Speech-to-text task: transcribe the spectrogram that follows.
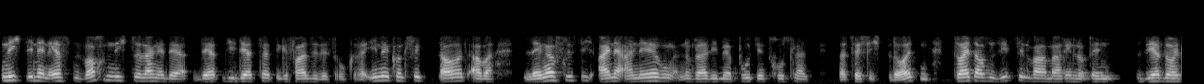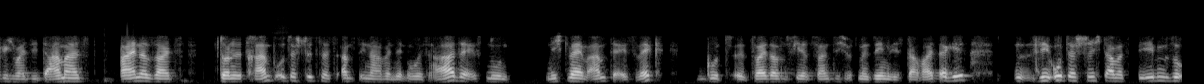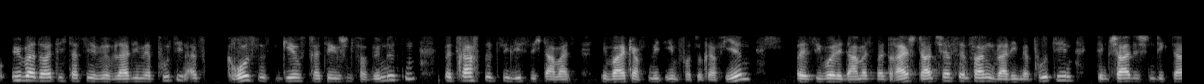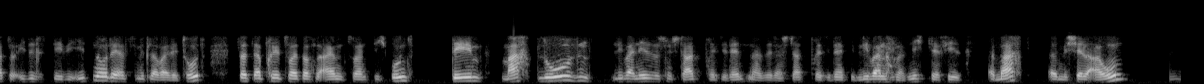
nicht in den ersten Wochen, nicht so lange der, der, die derzeitige Phase des Ukraine-Konflikts dauert, aber längerfristig eine Annäherung an Wladimir Putins Russland tatsächlich bedeuten. 2017 war Marine Le Pen sehr deutlich, weil sie damals einerseits Donald Trump unterstützt als Amtsinhaber in den USA, der ist nun nicht mehr im Amt, der ist weg. Gut, 2024 äh, wird man sehen, wie es da weitergeht. Sie unterstrich damals ebenso überdeutlich, dass sie Wladimir Putin als großen geostrategischen Verbündeten betrachtet. Sie ließ sich damals im Wahlkampf mit ihm fotografieren. Äh, sie wurde damals bei drei Staatschefs empfangen, Wladimir Putin, dem tschadischen Diktator Idris Deby Itno, der ist mittlerweile tot, seit April 2021 und dem machtlosen libanesischen Staatspräsidenten, also der Staatspräsident im Libanon hat nicht sehr viel Macht, äh, Michel Aoun.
